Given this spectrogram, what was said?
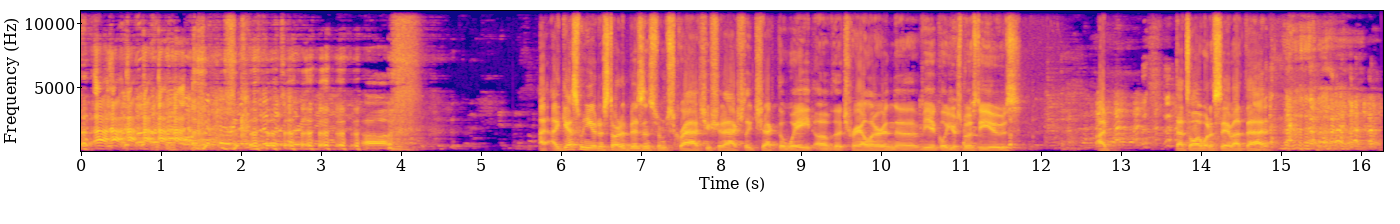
I guess when you're going to start a business from scratch, you should actually check the weight of the trailer and the vehicle you're supposed to use. I, that's all I want to say about that.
